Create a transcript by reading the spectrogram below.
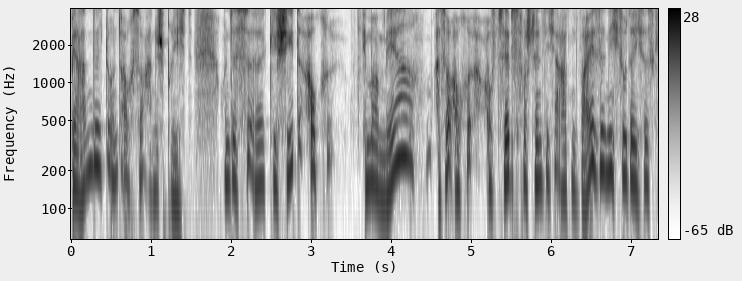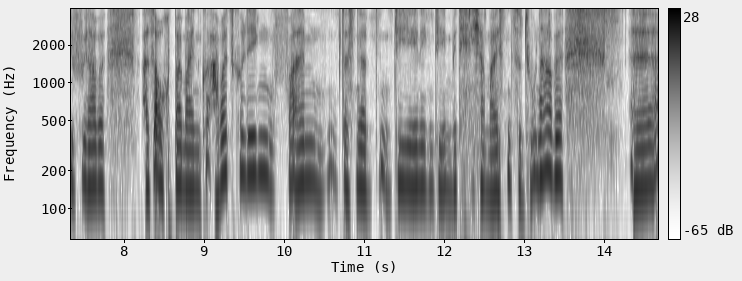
behandelt und auch so anspricht. Und das äh, geschieht auch immer mehr, also auch auf selbstverständliche Art und Weise. Nicht so, dass ich das Gefühl habe, also auch bei meinen Arbeitskollegen, vor allem, das sind ja diejenigen, die, mit denen ich am meisten zu tun habe. Äh,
